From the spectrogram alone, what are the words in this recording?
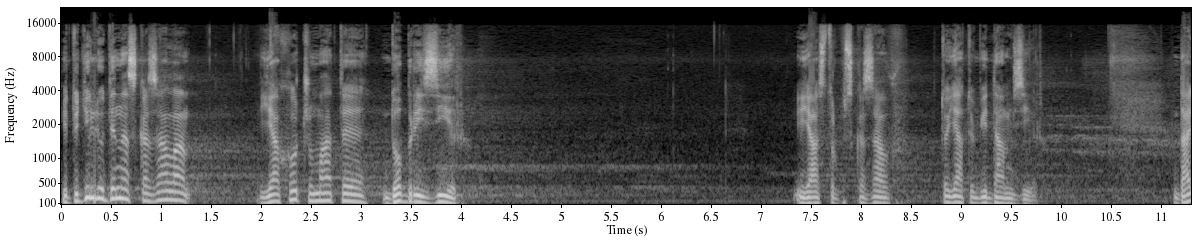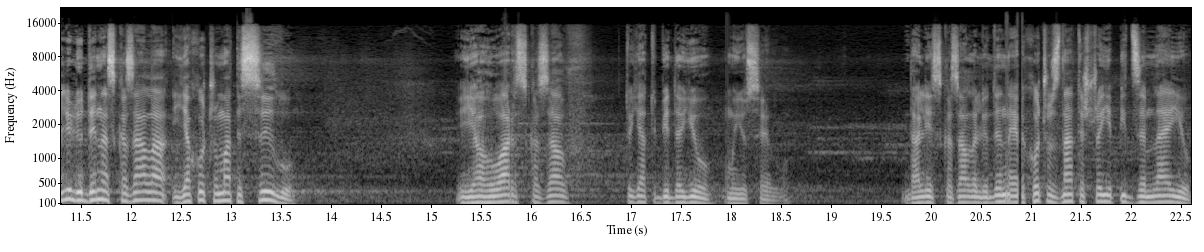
І тоді людина сказала: Я хочу мати добрий зір. І яструб сказав, то я тобі дам зір. Далі людина сказала: Я хочу мати силу. Ягуар сказав, то я тобі даю мою силу. Далі сказала людина, я хочу знати, що є під землею.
